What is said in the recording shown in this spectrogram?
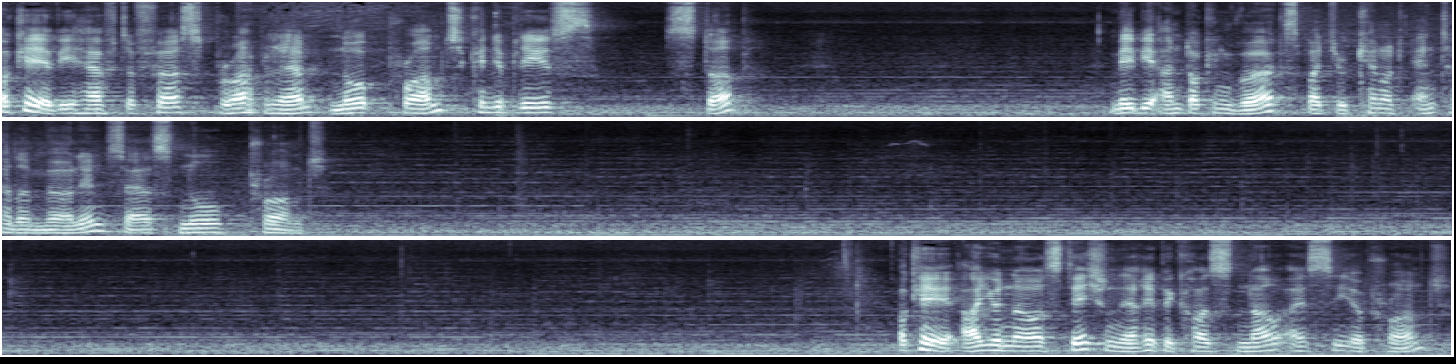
Okay, we have the first problem. No prompt. Can you please stop? Maybe undocking works, but you cannot enter the Merlin. There's no prompt. Okay, are you now stationary? Because now I see a prompt.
